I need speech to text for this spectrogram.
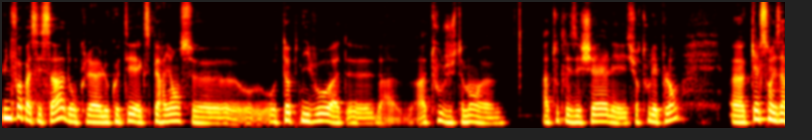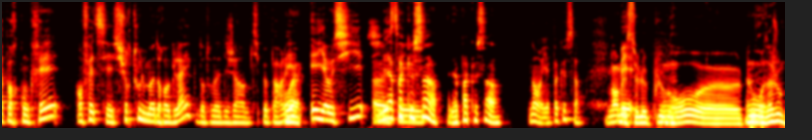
une fois passé ça, donc le, côté expérience euh, au, top niveau à, à, tout justement, euh, à toutes les échelles et sur tous les plans, euh, quels sont les apports concrets? En fait, c'est surtout le mode roguelike dont on a déjà un petit peu parlé, et il y a aussi. il n'y a pas que ça. Il n'y a pas que ça. Non, il n'y a pas que ça. Non, mais, c'est le plus gros, le plus gros ajout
